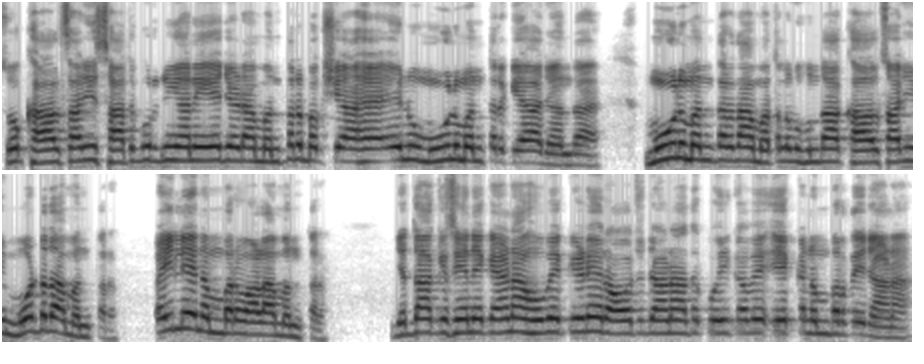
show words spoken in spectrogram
ਸੋ ਖਾਲਸਾ ਜੀ, ਸਤਿਗੁਰੂ ਜੀਆਂ ਨੇ ਇਹ ਜਿਹੜਾ ਮੰਤਰ ਬਖਸ਼ਿਆ ਹੈ, ਇਹਨੂੰ ਮੂਲ ਮੰਤਰ ਕਿਹਾ ਜਾਂਦਾ ਹੈ। ਮੂਲ ਮੰਤਰ ਦਾ ਮਤਲਬ ਹੁੰਦਾ ਖਾਲਸਾ ਜੀ, ਮੁੱਢ ਦਾ ਮੰਤਰ, ਪਹਿਲੇ ਨੰਬਰ ਵਾਲਾ ਮੰਤਰ। ਜਿੱਦਾਂ ਕਿਸੇ ਨੇ ਕਹਿਣਾ ਹੋਵੇ ਕਿਹੜੇ ਰੌ ਚ ਜਾਣਾ ਤੇ ਕੋਈ ਕਵੇ ਇੱਕ ਨੰਬਰ ਤੇ ਜਾਣਾ।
